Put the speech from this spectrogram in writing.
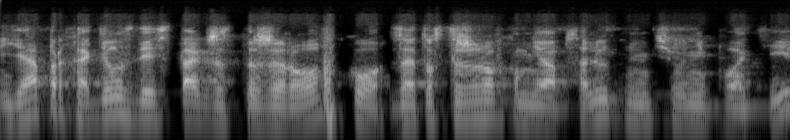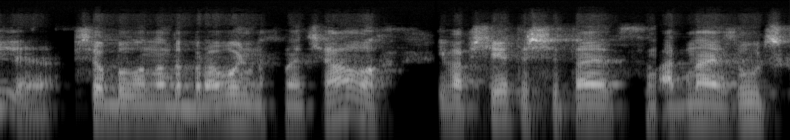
Я проходил здесь также стажировку. За эту стажировку мне абсолютно ничего не платили. Все было на добровольных началах. И вообще это считается одна из лучших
